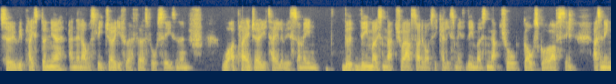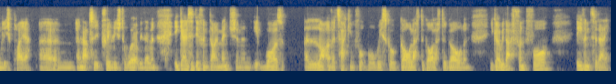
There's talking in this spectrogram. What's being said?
to replace Dunya, and then obviously Jodie for her first full season. And what a player Jodie Taylor is. I mean, the the most natural outside of obviously Kelly Smith, the most natural goal scorer I've seen as an English player. Um, an absolute privilege to work with her, and it gives a different dimension. And it was a lot of attacking football. We scored goal after goal after goal, and you go with that front four. Even today,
